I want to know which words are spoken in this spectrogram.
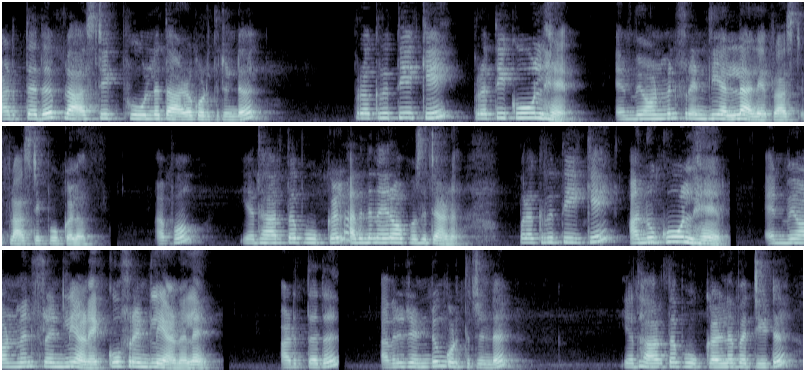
അടുത്തത് പ്ലാസ്റ്റിക് പൂളിന്റെ താഴെ കൊടുത്തിട്ടുണ്ട്. പ്രകൃതിക്ക് പ്രതികൂൽ ഹെ. എൻവയോൺമെന്റ് ഫ്രണ്ട്ലി അല്ല അല്ലേ പ്ലാസ്റ്റിക് പ്ലാസ്റ്റിക് പൂക്കൾ അപ്പോൾ യഥാർത്ഥ പൂക്കൾ അതിന്റെ നേരെ ഓപ്പോസിറ്റ് ആണ്. പ്രകൃതിക്ക് അനുകൂൽ ഹെ. എൻവയോൺമെന്റ് ഫ്രണ്ട്ലി ആണ് എക്കോ ഫ്രണ്ട്ലി ആണ് അല്ലേ? അടുത്തത് അവർ രണ്ടും കൊടുത്തിട്ടുണ്ട്. യഥാർത്ഥ പൂക്കളിനെ പറ്റിയിട്ട്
